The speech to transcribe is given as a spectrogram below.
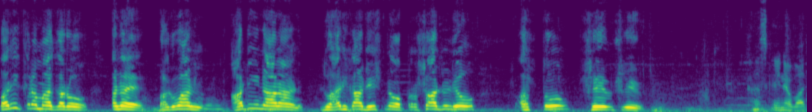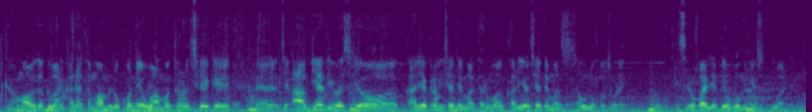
પરિક્રમા કરો અને ભગવાન આદિનારાયણ દ્વારિકાધીશનો પ્રસાદ લ્યો, અસ્તો શિવ શિવ ખાસ કરીને વાત કરવામાં આવે તો દ્વારકાના તમામ લોકોને એવું આમંત્રણ છે કે જે અગિયાર દિવસીય કાર્યક્રમ છે તેમાં ધર્મ કાર્ય છે, તેમાં સૌ લોકો જોડાય. શ્રી રૂપાલી દેવભૂમિ દ્વારકા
